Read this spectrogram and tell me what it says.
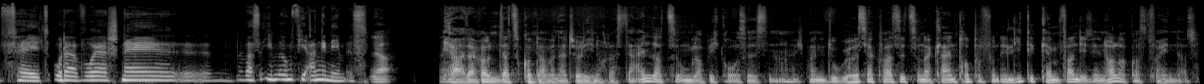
fällt oder wo er schnell, äh, was ihm irgendwie angenehm ist. Ja. Ja, da kommt, dazu kommt aber natürlich noch, dass der Einsatz so unglaublich groß ist. Ne? Ich meine, du gehörst ja quasi zu einer kleinen Truppe von Elitekämpfern, die den Holocaust verhindert.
